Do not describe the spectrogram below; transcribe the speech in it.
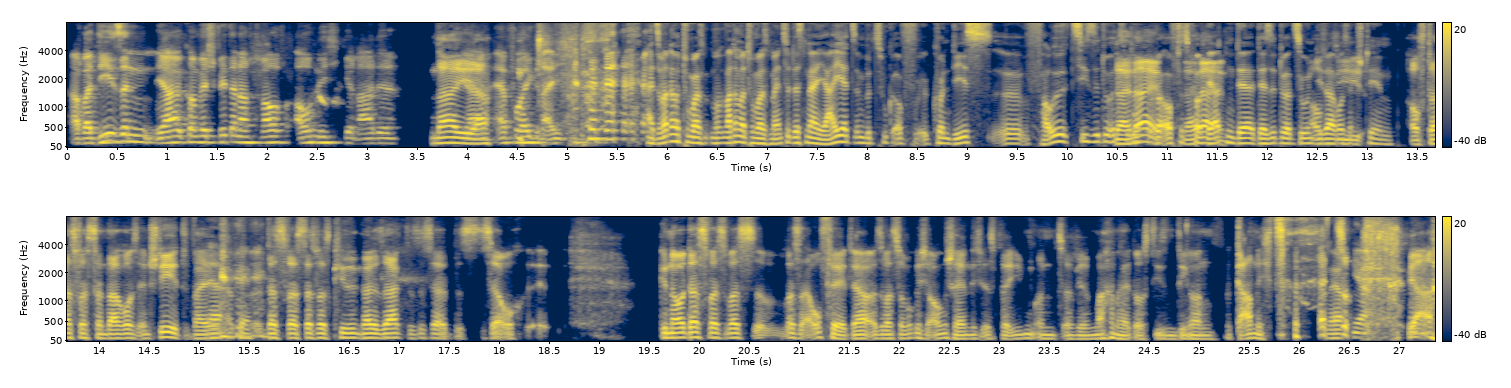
aber die sind, ja, kommen wir später noch drauf, auch nicht gerade naja. Ja, erfolgreich. Also warte mal, Thomas, warte mal, Thomas, meinst du das naja jetzt in Bezug auf Condés äh, Foulziehsituation oder auf das nein, Verwerten nein. Der, der Situation, die daraus die, entstehen? Auf das, was dann daraus entsteht, weil ja, okay. das, was das, was Kirin gerade sagt, das ist ja, das ist ja auch äh, genau das, was, was, was auffällt, ja, also was ja wirklich augenscheinlich ist bei ihm und äh, wir machen halt aus diesen Dingern gar nichts. also, ja. ja.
